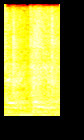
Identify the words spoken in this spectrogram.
Don't, do it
